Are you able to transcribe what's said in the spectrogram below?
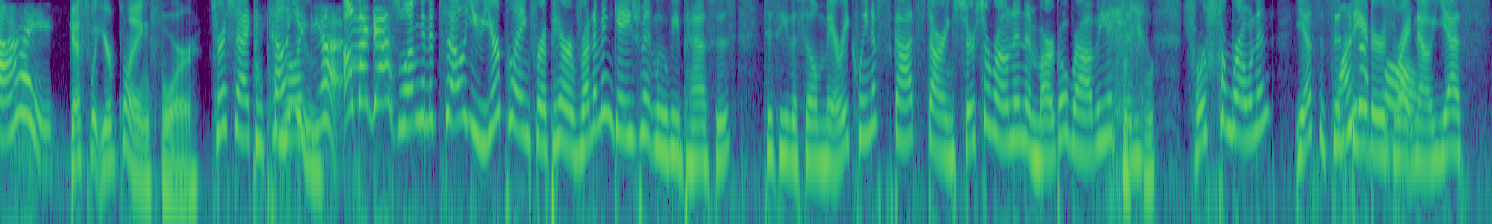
Hi. Guess what you're playing for? Trisha, I can tell no you. idea. Oh my gosh, well, I'm going to tell you. You're playing for a pair of Run 'em engagement movie passes to see the film Mary Queen of Scots starring Saoirse Ronan and Margot Robbie. It's in Saoirse Ronan. Yes, it's in theaters right now. Yes.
